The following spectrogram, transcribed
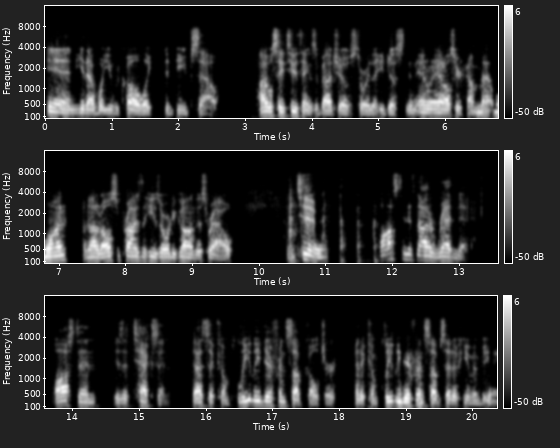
in, you know, what you would call like the deep south, I will say two things about Joe's story that he just, and, and also your comment. Matt. One, I'm not at all surprised that he's already gone this route. And two, Austin is not a redneck. Austin is a Texan. That's a completely different subculture and a completely different subset of human being.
